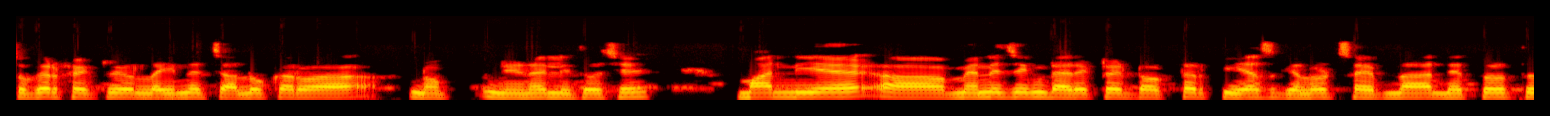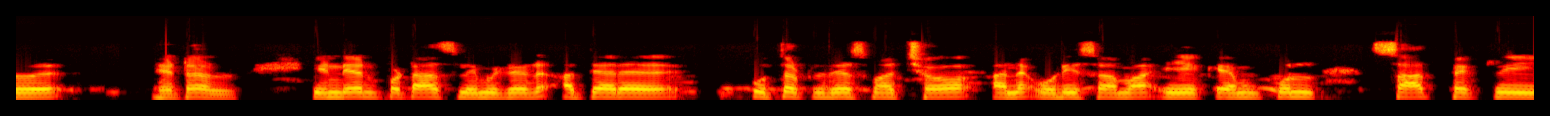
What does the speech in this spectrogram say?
સુગર ફેક્ટરીઓ લઈને ચાલુ કરવાનો નિર્ણય લીધો છે. માનનીય managing director doctor P S Gehlot સાહેબના નેતૃત્વ હેઠળ ઇન્ડિયન પોટાસ લિમિટેડ અત્યારે ઉત્તર પ્રદેશમાં છ અને ઓડિશામાં એક એમ કુલ સાત ફેક્ટરી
